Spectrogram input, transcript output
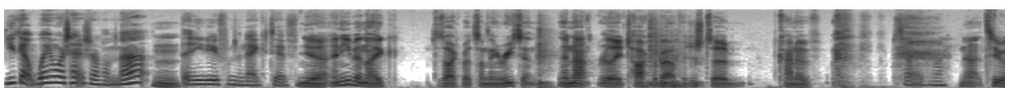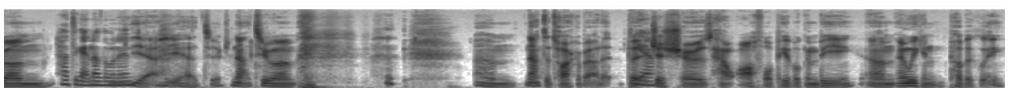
you get way more attention from that Mm. than you do from the negative Yeah, and even like to talk about something recent and not really talk about, but just to kind of sorry everyone not to um had to get another one in Yeah, you had to. Not to um um not to talk about it, but Yeah. it just shows how awful people can be. Um and we can publicly,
